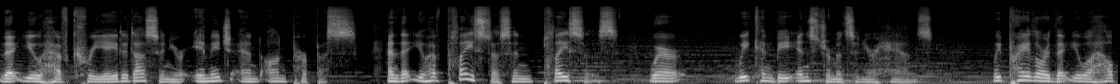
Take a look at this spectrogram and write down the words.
that you have created us in your image and on purpose, and that you have placed us in places where we can be instruments in your hands. We pray, Lord, that you will help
